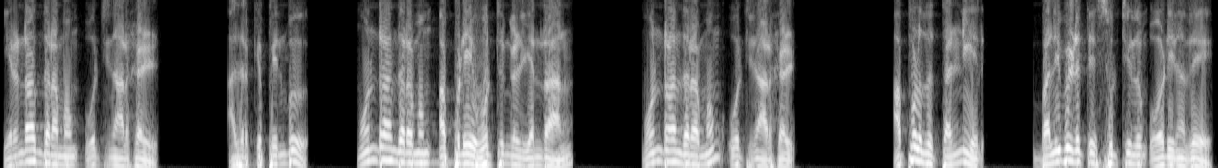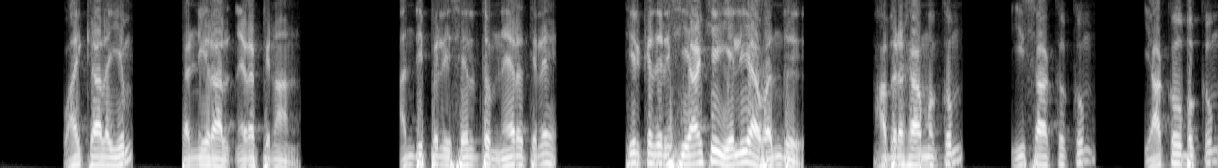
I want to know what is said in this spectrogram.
இரண்டாம் தரமும் ஊற்றினார்கள். அதற்கு பின்பு மூன்றாம் தரமும் அப்படியே ஊற்றுங்கள் என்றான். மூன்றாம் தரமும் ஊற்றினார்கள். அப்பொழுது தண்ணீர் பலிபீடத்தை சுற்றிலும் ஓடினது. வாய்க்காலையும் தண்ணீரால் நிரப்பினான். அந்திப்பலி செலுத்தும் நேரத்திலே தீர்க்கதரிசியாகிய எலியா வந்து ஆபிரகாமுக்கும் ஈசாக்குக்கும் யாக்கோபுக்கும்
